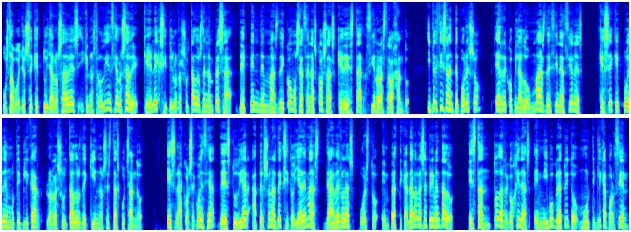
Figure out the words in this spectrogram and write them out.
Gustavo, yo sé que tú ya lo sabes y que nuestra audiencia lo sabe, que el éxito y los resultados de la empresa dependen más de cómo se hacen las cosas que de estar 100 horas trabajando. Y precisamente por eso he recopilado más de 100 acciones que sé que pueden multiplicar los resultados de quien nos está escuchando. Es la consecuencia de estudiar a personas de éxito y además de haberlas puesto en práctica, de haberlas experimentado. Están todas recogidas en mi book gratuito Multiplica por 100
